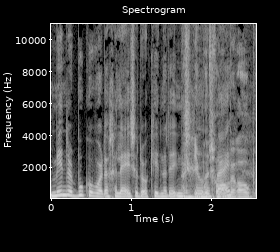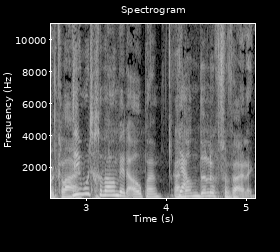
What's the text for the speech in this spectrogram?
minder boeken worden gelezen door kinderen in de en die Schilderswijk. Die moet gewoon weer open, klaar. Die moet gewoon weer open. En ja. dan de luchtvervuiling.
